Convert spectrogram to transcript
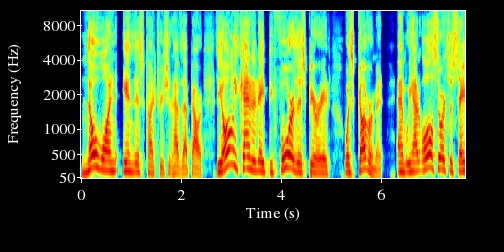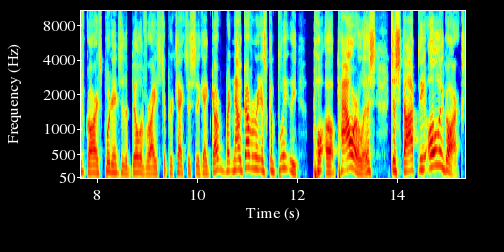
No one in this country should have that power. The only candidate before this period was government. And we had all sorts of safeguards put into the Bill of Rights to protect us against government. But now government is completely po- uh, powerless to stop the oligarchs.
